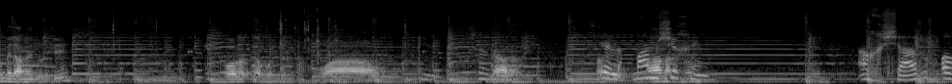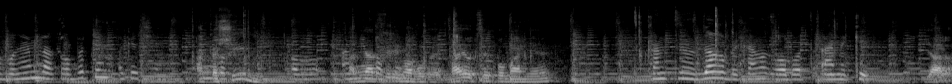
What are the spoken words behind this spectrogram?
לאו מלמד אותי. כל הכבוד לך. וואו. יאללה. יאללה, מה? ממשיכים? עכשיו עוברים לרובוטים הקשים. הקשים? אני אתחיל עם. הרובה. מה יוצא פה מעניין? כאן צנזור וכאן רובוט ענקי. יאללה.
